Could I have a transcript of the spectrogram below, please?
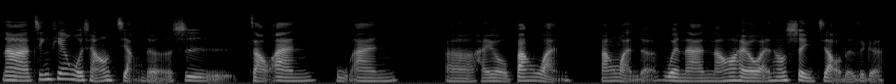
那今天我想要讲的是早安、午安，呃，还有傍晚、傍晚的问安，然后还有晚上睡觉的这个。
